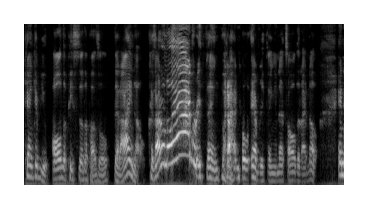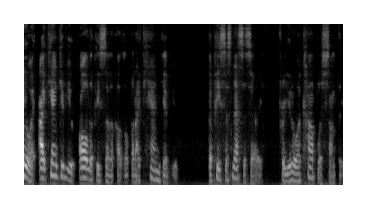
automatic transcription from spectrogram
can't give you all the pieces of the puzzle that I know because I don't know everything, but I know everything, and that's all that I know. Anyway, I can't give you all the pieces of the puzzle, but I can give you the pieces necessary for you to accomplish something.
